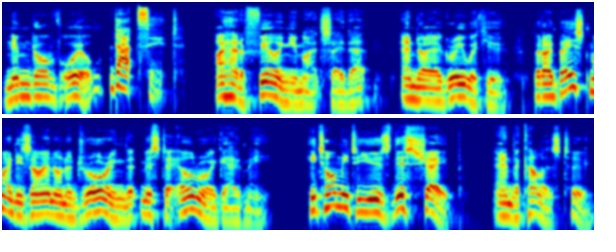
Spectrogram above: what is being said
Nimdov oil? That's it. I had a feeling you might say that, and I agree with you, but I based my design on a drawing that Mr. Elroy gave me. He told me to use this shape, and the colours too.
